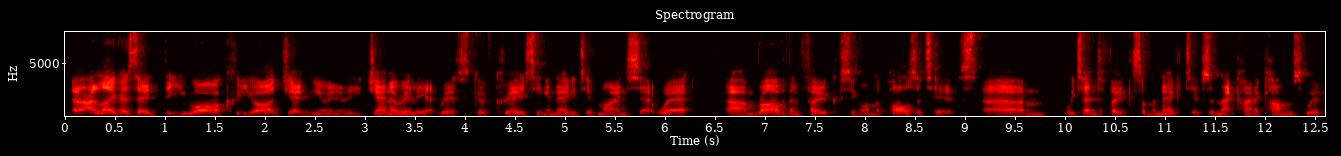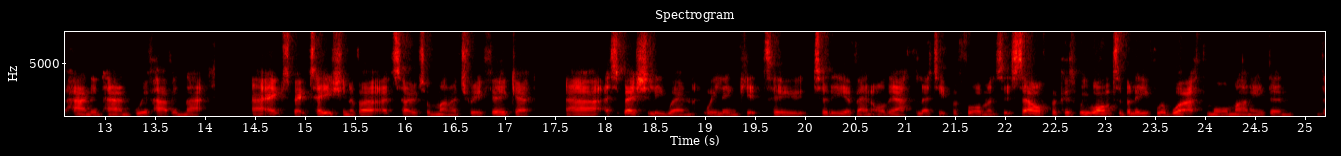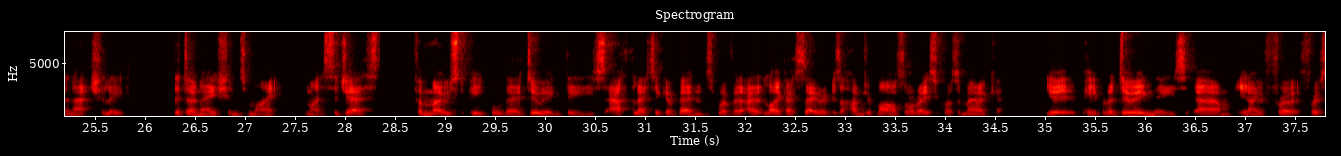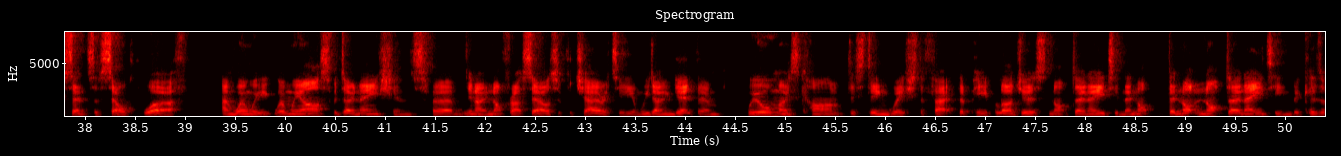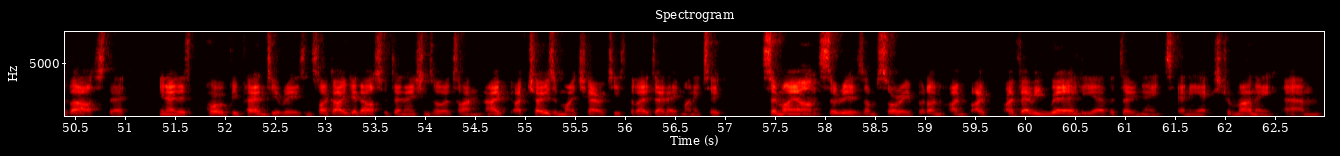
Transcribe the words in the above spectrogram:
uh, like I said, you are you are genuinely generally at risk of creating a negative mindset where um, rather than focusing on the positives, um, we tend to focus on the negatives, and that kind of comes with hand in hand with having that uh, expectation of a, a total monetary figure uh, especially when we link it to to the event or the athletic performance itself, because we want to believe we're worth more money than than actually the donations might might suggest. For most people, they're doing these athletic events, whether, uh, like I say, if it's 100 miles or a race across America, you, people are doing these, um, you know, for for a sense of self worth. And when we when we ask for donations for, you know, not for ourselves but for charity, and we don't get them, we almost can't distinguish the fact that people are just not donating. They're not they're not not donating because of us. They're you know there's probably plenty of reasons. Like I get asked for donations all the time. I, I've chosen my charities that I donate money to. So my answer is I'm sorry, but I'm, I'm I, I very rarely ever donate any extra money. Um,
